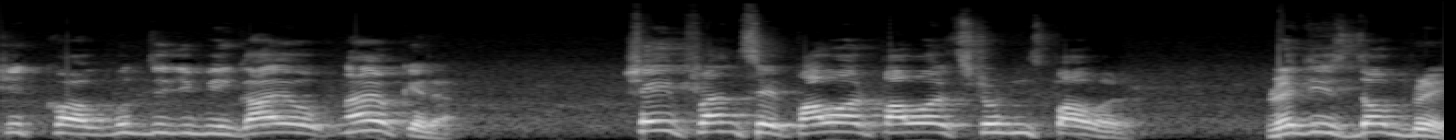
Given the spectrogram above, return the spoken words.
শিক্ষক, বুদ্ধিজীবী, গায়ক, নায়কেরা। সেই ফ্রান্সের পাওয়ার পাওয়ার স্টুডেন্টস পাওয়ার রেজিস দব্রে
